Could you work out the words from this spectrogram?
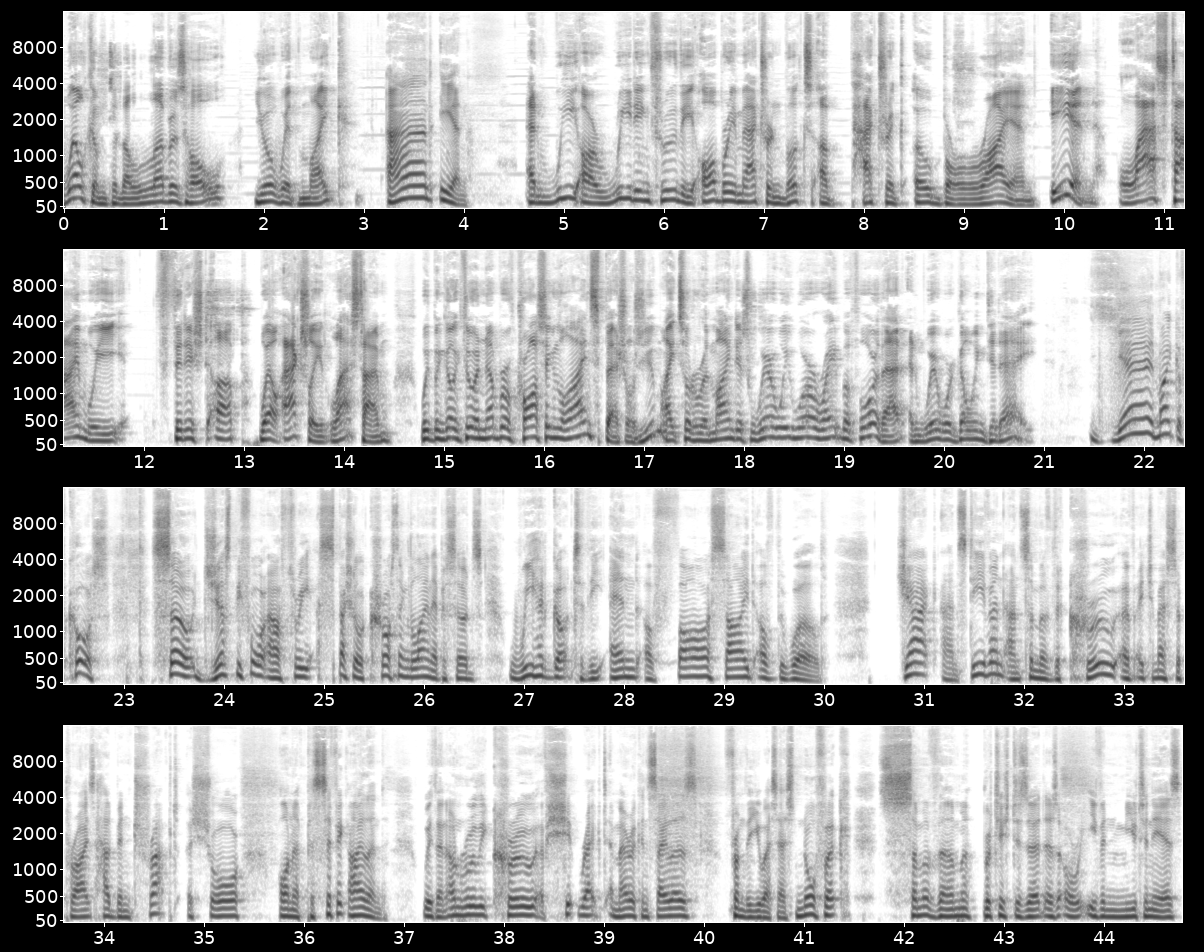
Welcome to the Lubber's Hole. You're with Mike. And Ian. And we are reading through the Aubrey Maturin books of Patrick O'Brian. Ian, last time we finished up, well, actually, last time we've been going through a number of Crossing the Line specials. You might sort of remind us where we were right before that and where we're going today. Yeah, Mike, of course. So, just before our three special Crossing the Line episodes, we had got to the end of Far Side of the World. Jack and Stephen and some of the crew of HMS Surprise had been trapped ashore on a Pacific island with an unruly crew of shipwrecked American sailors from the USS Norfolk, some of them British deserters or even mutineers.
